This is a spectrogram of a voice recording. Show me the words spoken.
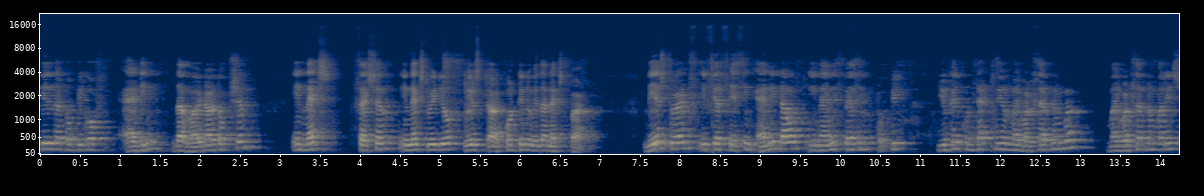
till the topic of adding the WordArt option. In next session, in next video, we will start continue with the next part. Dear students, if you are facing any doubt in any specific topic, you can contact me on my WhatsApp number. My WhatsApp number is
